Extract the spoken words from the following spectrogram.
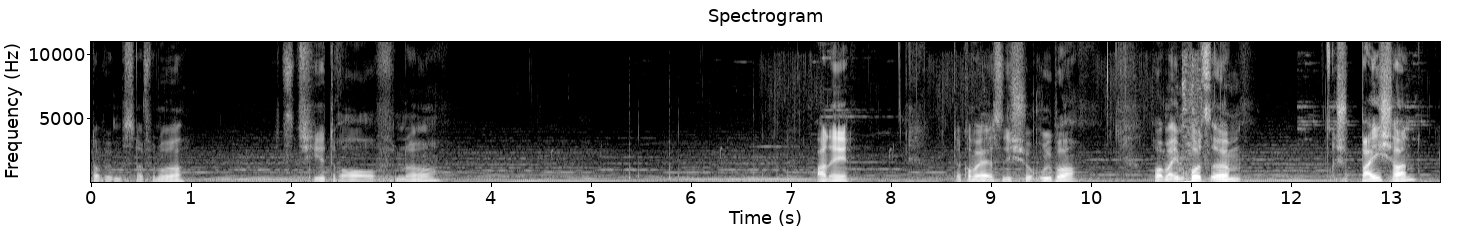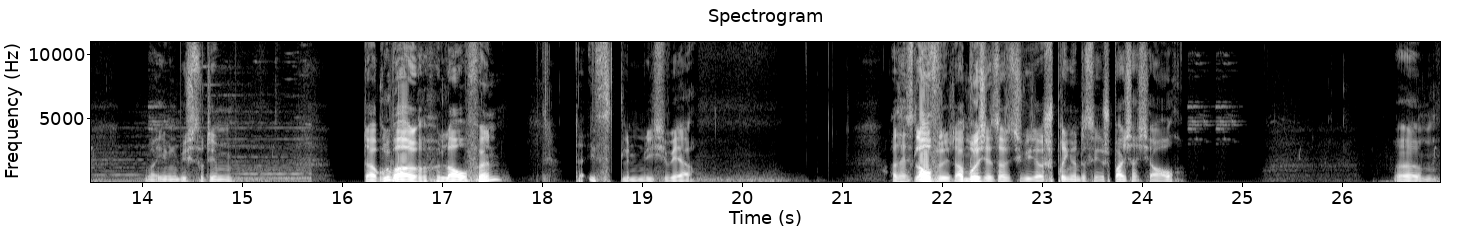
Ich glaube, wir müssen einfach nur jetzt hier drauf, ne? Ah, ne. Da kommen wir jetzt nicht rüber. So, mal eben kurz ähm, speichern. Mal eben nämlich zu dem darüber laufen. Da ist nämlich wer. Also heißt laufe, da muss ich jetzt natürlich wieder springen, deswegen speichere ich ja auch. Ähm,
